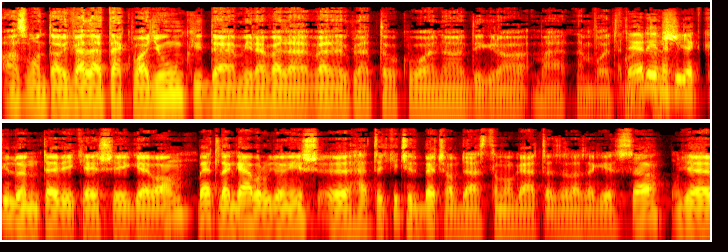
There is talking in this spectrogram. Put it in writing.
azt mondta, hogy veletek vagyunk, de mire vele, velük lettek volna, addigra már nem volt hát Erdélynek ugye külön tevékenysége van. Betlen Gábor ugyanis hát egy kicsit becsapdázta magát ezzel az egésszel. Ugye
